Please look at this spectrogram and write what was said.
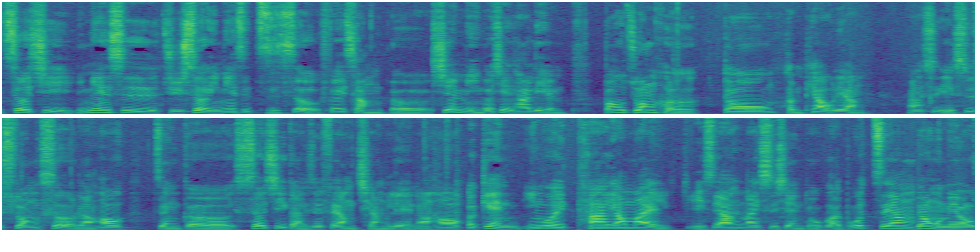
设计，一面是橘色，一面是紫色，非常的鲜明，而且它连包装盒都很漂亮，它是也是双色，然后。整个设计感是非常强烈，然后 again，因为它要卖也是要卖四千多块，不过这样虽然我没有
